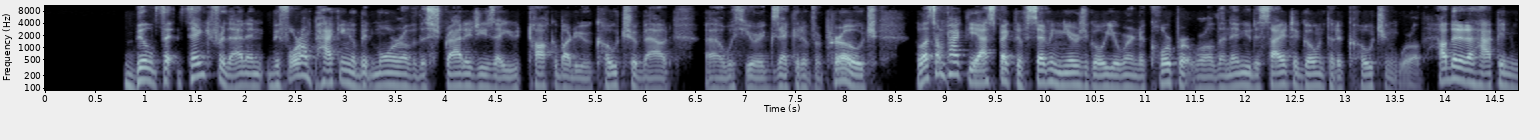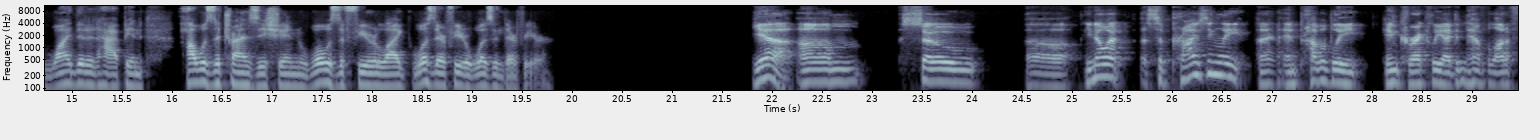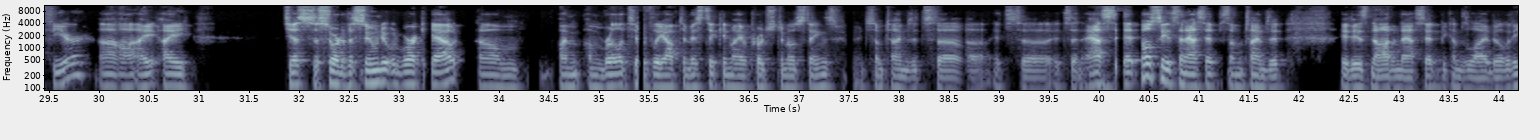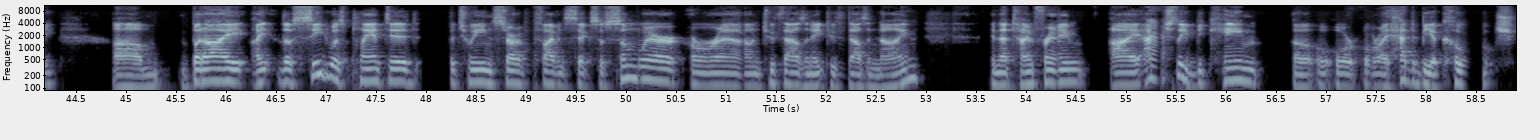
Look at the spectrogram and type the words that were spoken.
Bill, th- thank you for that. And before unpacking a bit more of the strategies that you talk about or you coach about uh, with your executive approach, let's unpack the aspect of seven years ago you were in the corporate world and then you decided to go into the coaching world. How did it happen? Why did it happen? How was the transition? What was the fear like? Was there fear? Wasn't there fear? Yeah. Um, so, uh, you know what? Surprisingly, uh, and probably incorrectly, I didn't have a lot of fear. Uh, I, I just sort of assumed it would work out. Um, I'm I'm relatively optimistic in my approach to most things. Sometimes it's uh it's uh it's an asset. Mostly it's an asset. Sometimes it it is not an asset. Becomes a liability. Um, but I I the seed was planted between startup five and six, so somewhere around 2008 2009. In that time frame, I actually became uh, or or I had to be a coach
